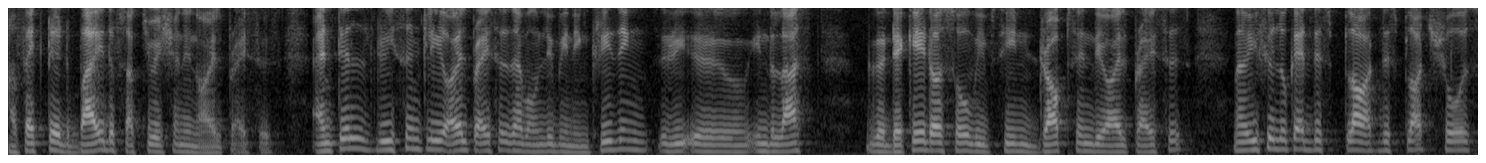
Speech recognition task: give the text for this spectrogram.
affected by the fluctuation in oil prices. Until recently oil prices have only been increasing uh, in the last decade or so we have seen drops in the oil prices. Now, if you look at this plot, this plot shows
